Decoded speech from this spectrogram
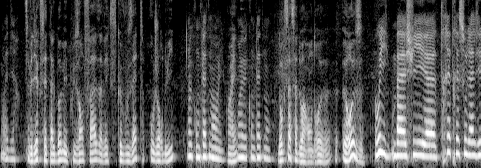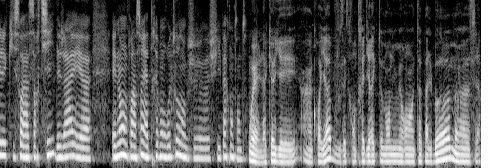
on va dire. Ça veut dire que cet album est plus en phase avec ce que vous êtes aujourd'hui Oui, complètement, oui. Ouais. Oui, oui, complètement. Donc ça, ça doit rendre euh, heureuse. Oui, bah, je suis euh, très très soulagée qu'il soit sorti déjà et, euh, et non, pour l'instant il y a très bon retour donc je, je suis hyper contente. Ouais, l'accueil est incroyable. Vous êtes rentré directement numéro un top album. Euh, c'est la,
